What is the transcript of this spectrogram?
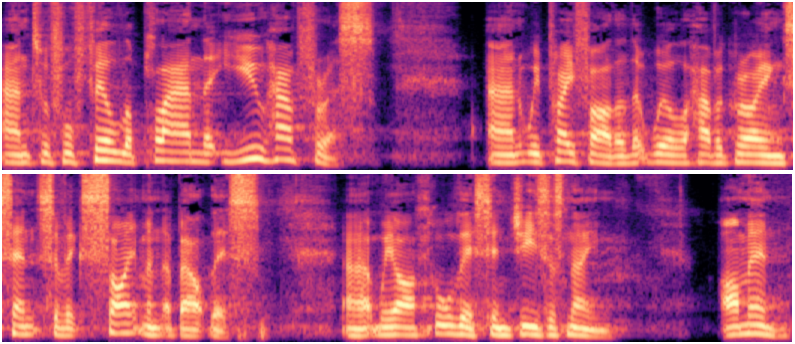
and to fulfill the plan that you have for us. And we pray, Father, that we'll have a growing sense of excitement about this. Uh, we ask all this in Jesus' name. Amen.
